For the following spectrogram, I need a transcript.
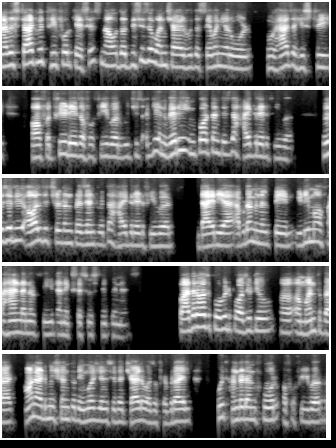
Now I will start with three, four cases. Now the, this is a one child who's a seven-year-old who has a history of a three days of a fever, which is again very important is the high-grade fever. Usually all the children present with a high-grade fever, diarrhea, abdominal pain, edema of a hand and a feet, and excessive sleepiness. Father was COVID positive uh, a month back. On admission to the emergency, the child was a febrile with 104 of a fever,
